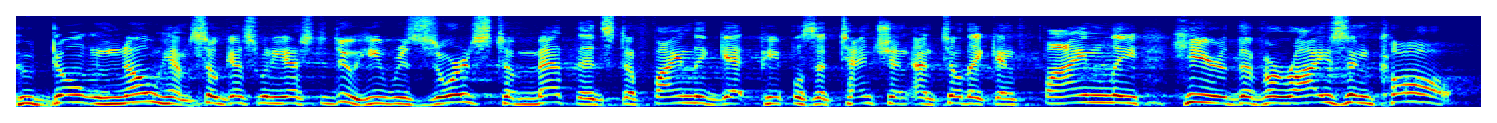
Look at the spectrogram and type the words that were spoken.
who don't know Him. So guess what He has to do? He resorts to methods to finally get people's attention until they can finally hear the Verizon call.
